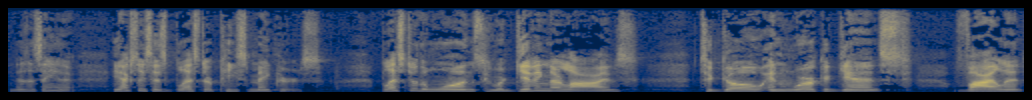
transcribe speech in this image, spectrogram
He doesn't say that. He actually says, Blessed are peacemakers. Blessed are the ones who are giving their lives to go and work against violent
